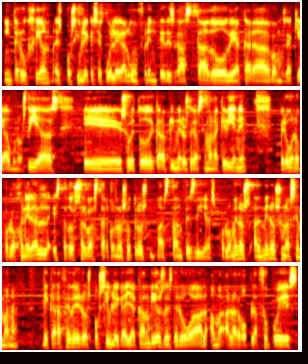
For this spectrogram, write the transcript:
interrupción, es posible que se cuele algún frente desgastado de a cara, vamos, de aquí a unos días, eh, sobre todo de cara a primeros de la semana que viene, pero bueno, por lo general esta dorsal va a estar con nosotros bastantes días, por lo menos al menos una semana. De cara a febrero es posible que haya cambios, desde luego a, largo plazo pues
